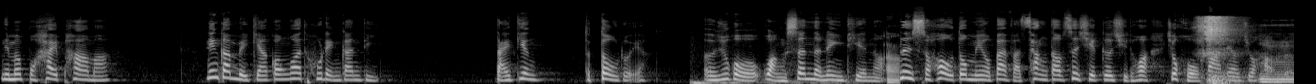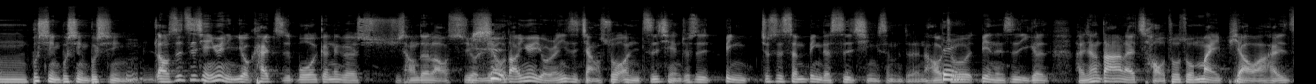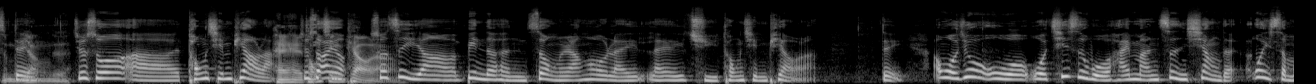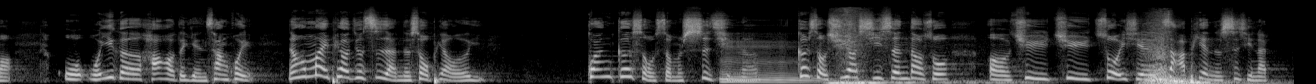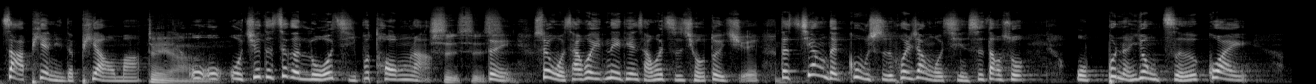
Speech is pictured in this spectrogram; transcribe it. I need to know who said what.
Speaker 1: 你们不害怕吗？恁敢未惊讲我忽然间伫台顶就倒落啊？呃，如果往生的那一天呢、那时候都没有办法唱到这些歌曲的话，就火化掉就好了。
Speaker 2: 嗯，不行不行不行。老师之前因为你有开直播，跟那个许常德老师有聊到，因为有人一直讲说，哦，你之前就是病，就是生病的事情什么的，然后就会变成是一个很像大家来炒作说卖票啊，还是怎么
Speaker 1: 对
Speaker 2: 样的。
Speaker 1: 就说呃同情票啦，
Speaker 2: 嘿嘿
Speaker 1: 就说哎呦
Speaker 2: 同情票，啦
Speaker 1: 说自己啊病得很重，然后来来取同情票啦。对啊，我就我我其实我还蛮正向的，为什么？我我一个好好的演唱会，然后卖票就自然的售票而已，关歌手什么事情呢？
Speaker 2: 嗯
Speaker 1: 歌手需要牺牲到说，呃，去去做一些诈骗的事情来诈骗你的票吗？
Speaker 2: 对啊，
Speaker 1: 我我我觉得这个逻辑不通啦。
Speaker 2: 是是是，
Speaker 1: 对，所以我才会那天才会直球对决。但这样的故事会让我警示到说，我不能用责怪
